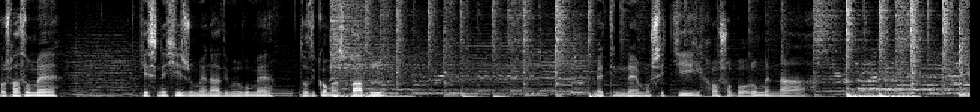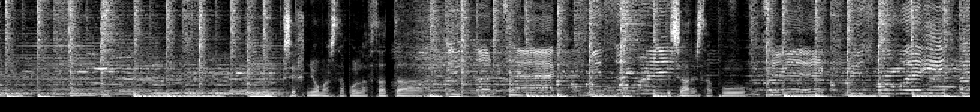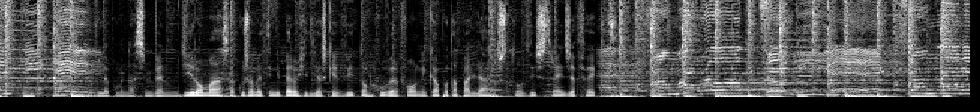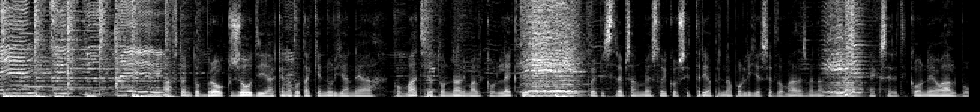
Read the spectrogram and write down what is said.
προσπαθούμε και συνεχίζουμε να δημιουργούμε το δικό μας bubble με την ε, μουσική όσο μπορούμε να ξεχνιόμαστε από όλα αυτά τα δυσάρεστα που να συμβαίνουν γύρω μας. Ακούσαμε την υπέροχη διασκευή των Hoover Phonic από τα παλιά στο This Strange Effect. Αυτό είναι το Broke Zodiac, ένα από τα καινούργια νέα κομμάτια των Animal Collective που επιστρέψαν μέσα στο 23 πριν από λίγες εβδομάδες με ένα εξαιρετικό νέο άλμπουμ.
